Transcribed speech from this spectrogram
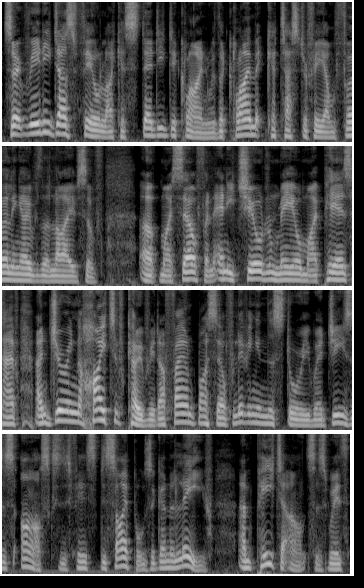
So it really does feel like a steady decline with a climate catastrophe unfurling over the lives of of myself and any children me or my peers have. And during the height of COVID, I found myself living in the story where Jesus asks if his disciples are going to leave. And Peter answers with,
